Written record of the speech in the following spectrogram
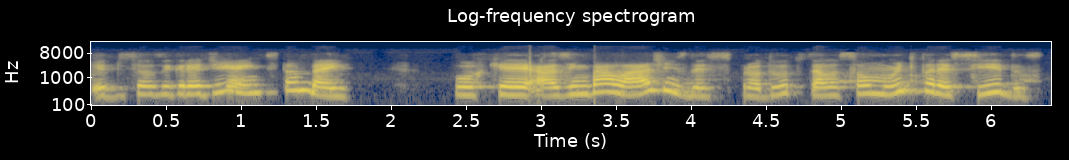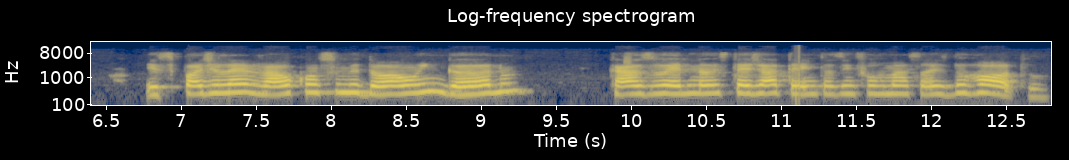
e dos seus ingredientes também porque as embalagens desses produtos elas são muito parecidas. Isso pode levar o consumidor a um engano caso ele não esteja atento às informações do rótulo.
